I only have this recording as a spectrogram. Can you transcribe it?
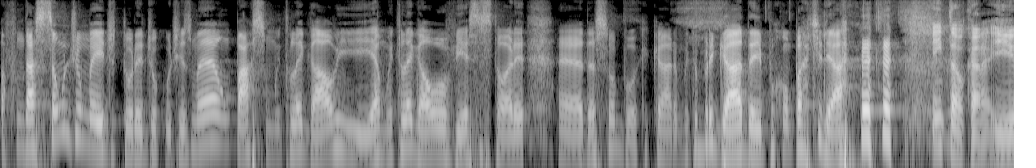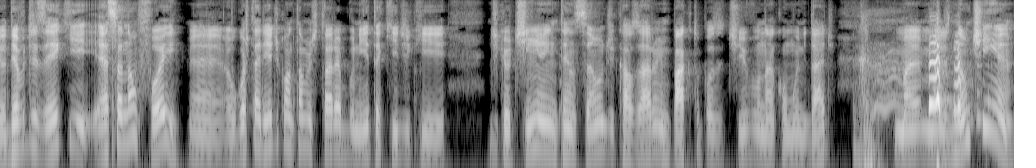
a, fundação de uma editora de ocultismo é um passo muito legal e é muito legal ouvir essa história é, da sua boca, cara. Muito obrigado aí por compartilhar. então, cara, e eu devo dizer que essa não foi. É, eu gostaria de contar uma história bonita aqui de que de que eu tinha a intenção de causar um impacto positivo na comunidade, mas, mas não tinha.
